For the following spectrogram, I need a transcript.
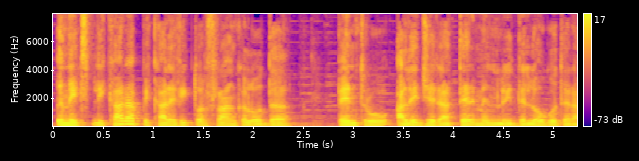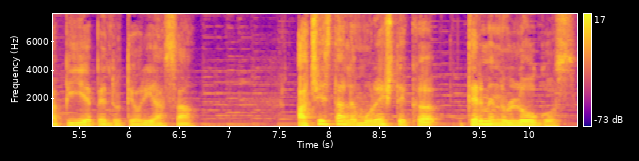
În explicarea pe care Victor Frankl o dă pentru alegerea termenului de logoterapie pentru teoria sa, acesta lămurește că termenul logos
